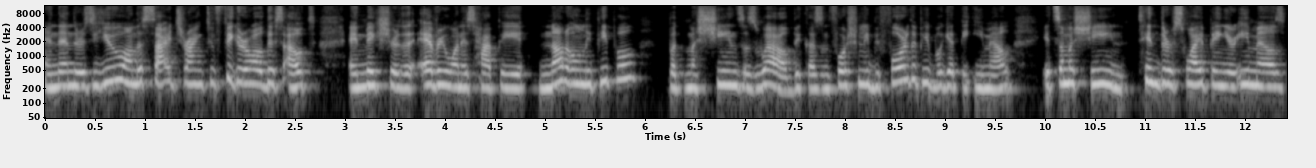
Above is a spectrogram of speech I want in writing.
And then there's you on the side trying to figure all this out and make sure that everyone is happy, not only people, but machines as well. Because unfortunately, before the people get the email, it's a machine, Tinder swiping your emails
